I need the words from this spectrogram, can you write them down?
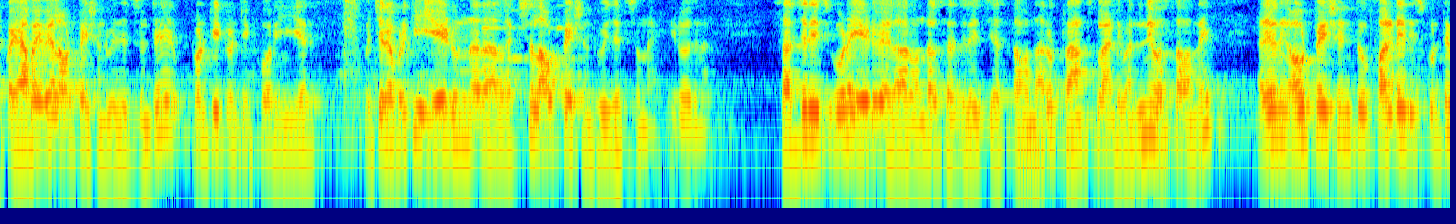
ఒక యాభై వేల అవుట్ పేషెంట్ విజిట్స్ ఉంటే ట్వంటీ ట్వంటీ ఫోర్ ఇయర్ వచ్చేటప్పటికి ఏడున్నర లక్షల అవుట్ పేషెంట్ విజిట్స్ ఉన్నాయి ఈ రోజున. సర్జరీస్ కూడా ఏడు వేల ఆరు వందల సర్జరీస్ చేస్తూ ఉన్నారు. ట్రాన్స్ప్లాంట్ ఇవన్నీ వస్తూ ఉన్నాయి. అదేవిధంగా అవుట్ పేషెంట్ పర్ డే తీసుకుంటే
